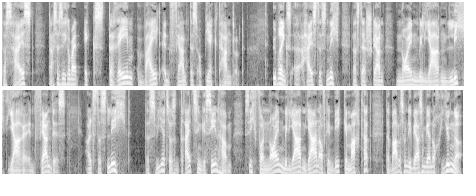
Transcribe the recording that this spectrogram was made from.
Das heißt, dass es sich um ein extrem weit entferntes Objekt handelt. Übrigens äh, heißt es nicht, dass der Stern neun Milliarden Lichtjahre entfernt ist. Als das Licht, das wir 2013 gesehen haben, sich vor neun Milliarden Jahren auf den Weg gemacht hat, da war das Universum ja noch jünger,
